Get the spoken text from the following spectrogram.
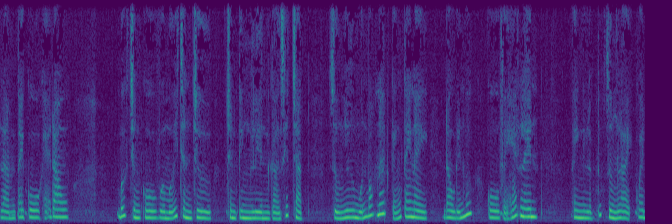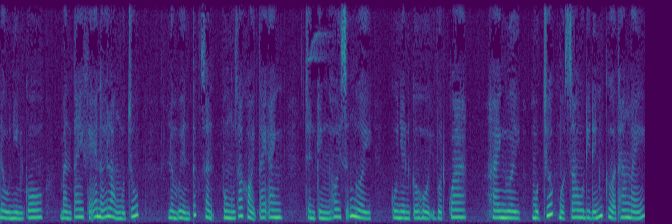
làm tay cô khẽ đau. Bước chân cô vừa mới chần chừ, Trần Kinh liền càng siết chặt, dường như muốn bóp nát cánh tay này, đau đến mức cô phải hét lên. Anh lập tức dừng lại, quay đầu nhìn cô, bàn tay khẽ nới lòng một chút. Lâm Uyển tức giận vùng ra khỏi tay anh, Trần Kình hơi sững người, cô nhân cơ hội vượt qua. Hai người, một trước một sau đi đến cửa thang máy,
